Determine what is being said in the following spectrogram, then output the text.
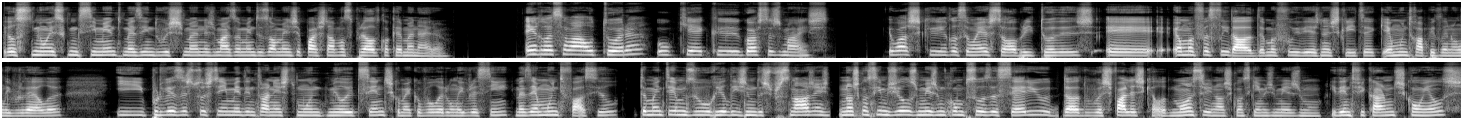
Eles tinham esse conhecimento, mas em duas semanas, mais ou menos, os homens apaixonavam-se por ela de qualquer maneira. Em relação à autora, o que é que gostas mais? Eu acho que em relação a esta obra e todas, é, é uma facilidade, é uma fluidez na escrita, que é muito rápido ler um livro dela. E por vezes as pessoas têm medo de entrar neste mundo de 1800, como é que eu vou ler um livro assim? Mas é muito fácil. Também temos o realismo dos personagens. Nós conseguimos vê-los mesmo como pessoas a sério, dado as falhas que ela demonstra, e nós conseguimos mesmo identificar-nos com eles.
